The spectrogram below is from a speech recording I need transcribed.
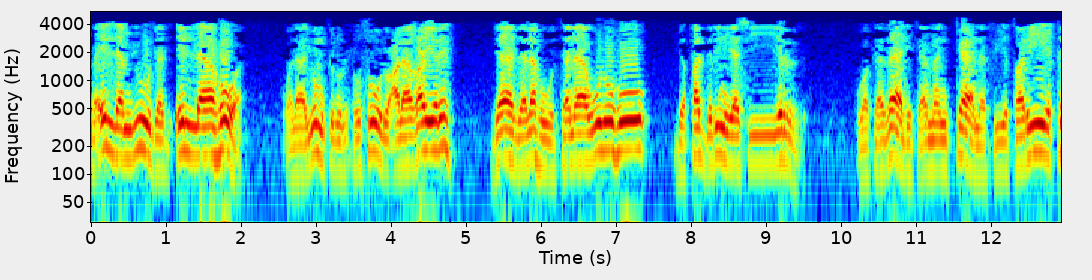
فإن لم يوجد إلا هو ولا يمكن الحصول على غيره جاز له تناوله بقدر يسير. وكذلك من كان في طريق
